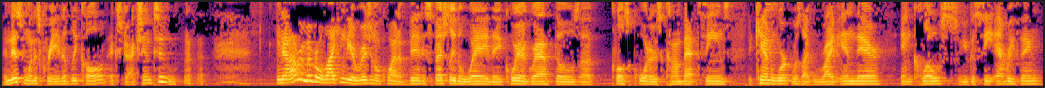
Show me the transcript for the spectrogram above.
And this one is creatively called Extraction 2. Now, I remember liking the original quite a bit, especially the way they choreographed those uh, close quarters combat scenes. The camera work was like right in there and close. You could see everything.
